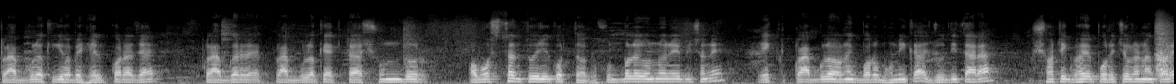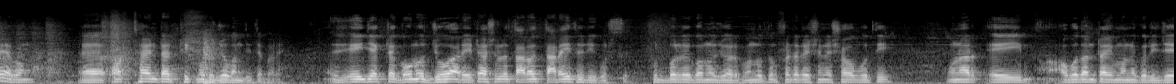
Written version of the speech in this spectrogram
ক্লাবগুলো কীভাবে হেল্প করা যায়, ক্লাবগুলো, ক্লাবগুলোকে একটা সুন্দর অবস্থান তৈরি করতে হবে। ফুটবলের উন্নয়নের পিছনে এই ক্লাবগুলোর অনেক বড় ভূমিকা, যদি তারা সঠিকভাবে পরিচালনা করে এবং অর্থায়নটা ঠিকমতো যোগান দিতে পারে। এই যে একটা গণজোয়ার, এটা আসলে তারা তারাই তৈরি করছে। ফুটবলের গণজোয়ার, নতুন ফেডারেশনের সভাপতি, ওনার এই অবদানটা আমি মনে করি যে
